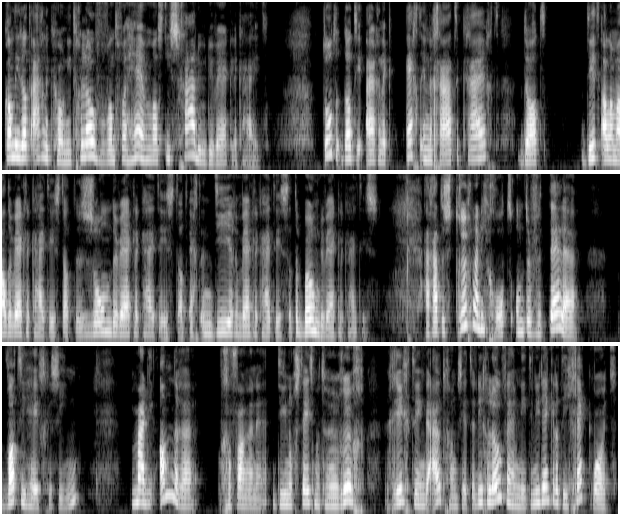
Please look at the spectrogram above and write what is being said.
kan hij dat eigenlijk gewoon niet geloven, want voor hem was die schaduw de werkelijkheid. Totdat hij eigenlijk echt in de gaten krijgt dat dit allemaal de werkelijkheid is, dat de zon de werkelijkheid is, dat echt een dier een werkelijkheid is, dat de boom de werkelijkheid is. Hij gaat dus terug naar die grot om te vertellen wat hij heeft gezien. Maar die andere gevangenen, die nog steeds met hun rug richting de uitgang zitten, die geloven hem niet. En die denken dat hij gek wordt.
